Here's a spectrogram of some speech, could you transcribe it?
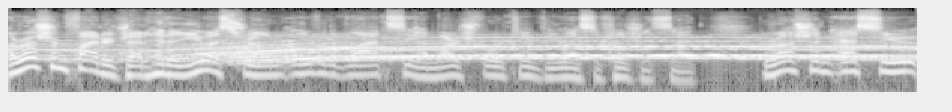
A Russian fighter jet hit a U.S. drone over the Black Sea on March 14th, U.S. officials said. Russian Su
